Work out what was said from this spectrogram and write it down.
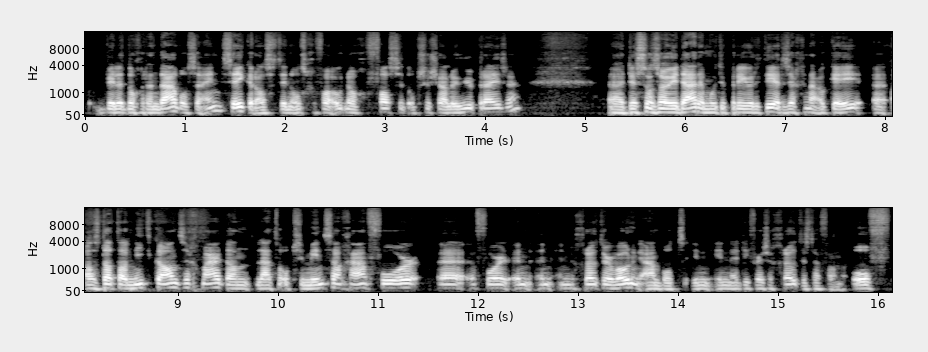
Wil het nog rendabel zijn? Zeker als het in ons geval ook nog vastzit op sociale huurprijzen. Uh, dus dan zou je daarin moeten prioriteren. Zeggen, nou oké, uh, als dat dan niet kan, zeg maar, dan laten we op zijn minst dan gaan voor, uh, voor een, een, een groter woningaanbod in, in diverse groottes daarvan. Of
